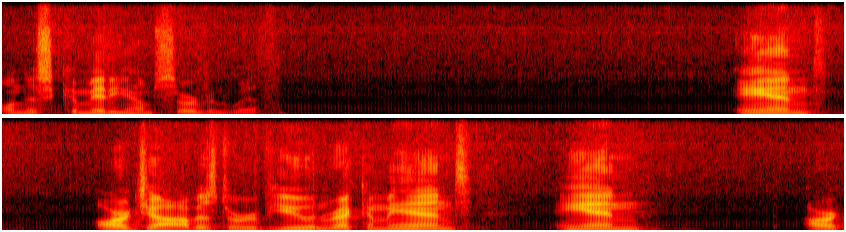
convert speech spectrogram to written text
on this committee I'm serving with. And our job is to review and recommend, and our,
